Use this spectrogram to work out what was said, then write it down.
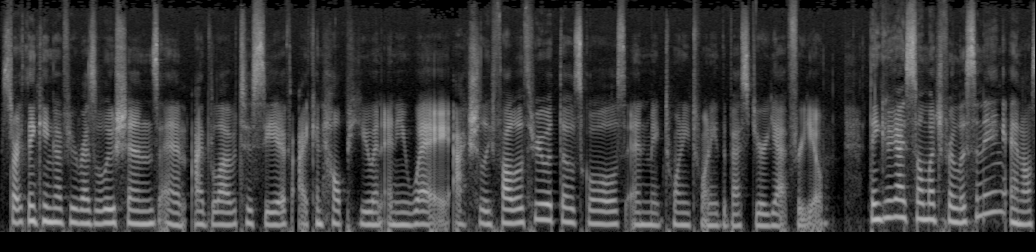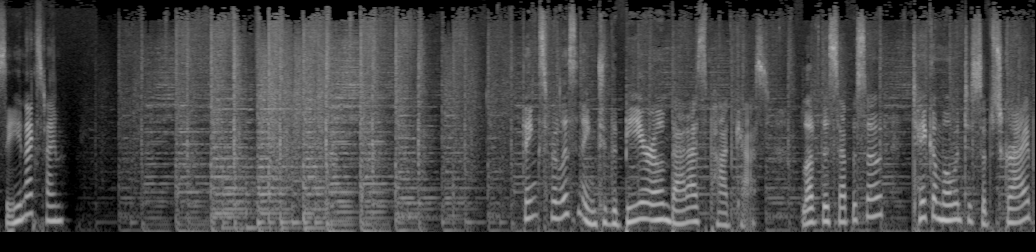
start thinking of your resolutions and I'd love to see if I can help you in any way actually follow through with those goals and make 2020 the best year yet for you. Thank you guys so much for listening and I'll see you next time. Thanks for listening to the Be Your Own Badass podcast. Love this episode? Take a moment to subscribe,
